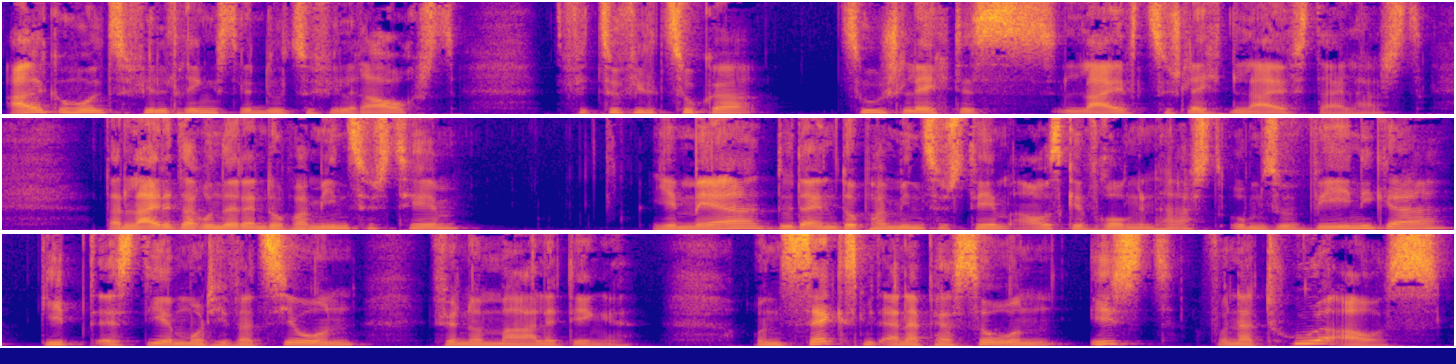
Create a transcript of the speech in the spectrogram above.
Alkohol zu viel trinkst, wenn du zu viel rauchst, zu viel Zucker, zu schlechtes Life, zu schlechten Lifestyle hast, dann leidet darunter dein Dopaminsystem. Je mehr du dein Dopaminsystem ausgewrungen hast, umso weniger gibt es dir Motivation für normale Dinge. Und Sex mit einer Person ist von Natur aus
